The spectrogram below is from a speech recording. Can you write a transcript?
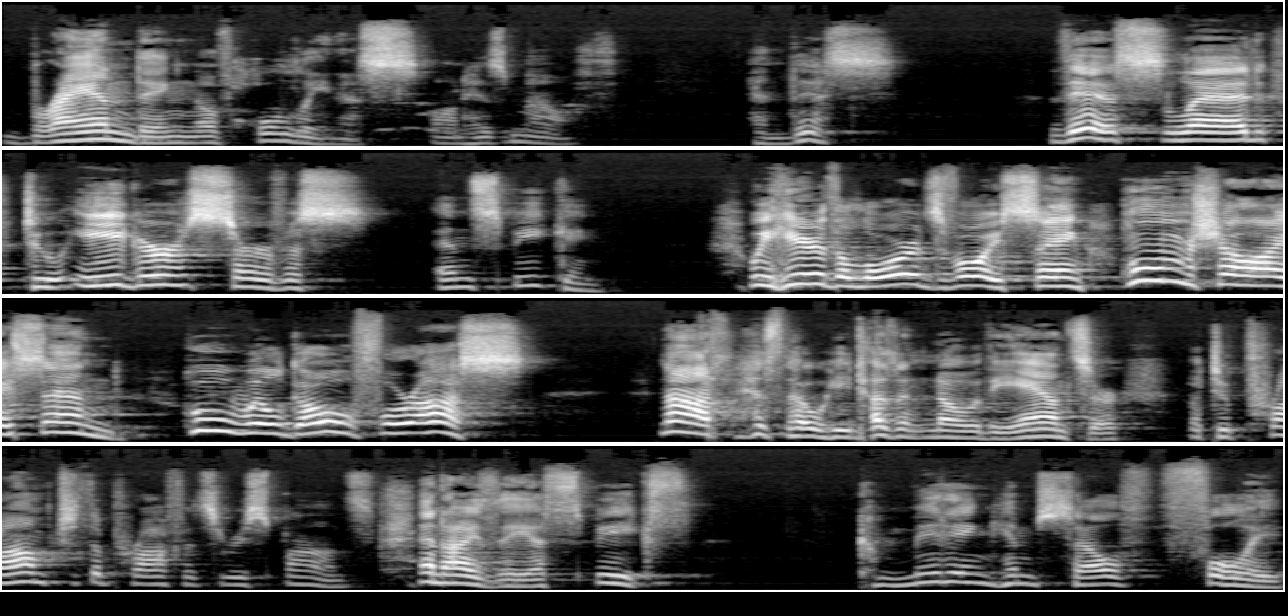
branding of holiness on his mouth. And this, this led to eager service and speaking. We hear the Lord's voice saying, Whom shall I send? Who will go for us? Not as though he doesn't know the answer, but to prompt the prophet's response. And Isaiah speaks, committing himself fully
